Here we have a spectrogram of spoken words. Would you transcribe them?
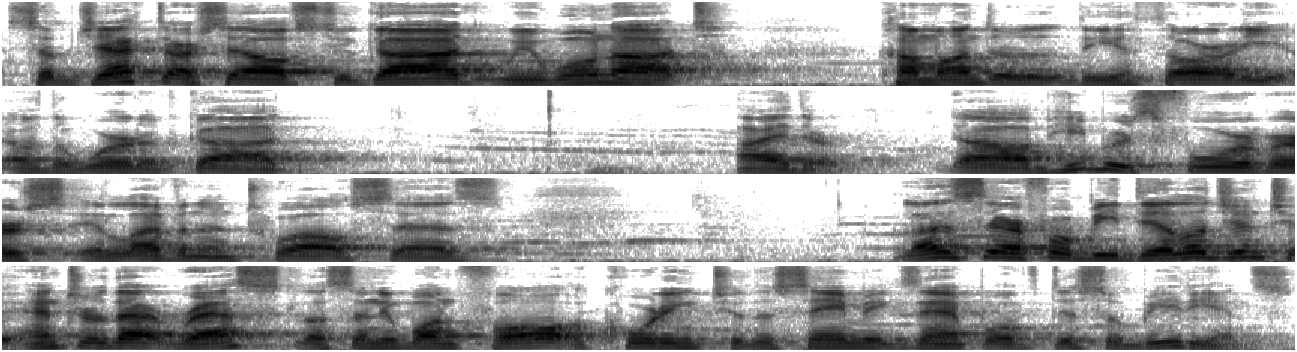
subject ourselves to God, we will not come under the authority of the Word of God either. Um, Hebrews 4, verse 11 and 12 says, Let us therefore be diligent to enter that rest, lest anyone fall according to the same example of disobedience.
